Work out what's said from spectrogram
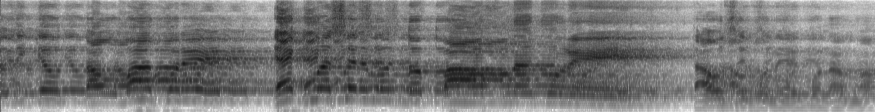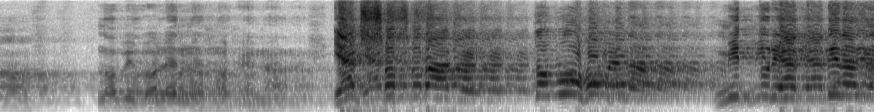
যদি কেউ তাওবা করে, এক মাসের মধ্যে পাপ না করে, তাও জীবনের গুনাহ মাফ। নবী বলেন, হবে না। এক সপ্তাহ আগে তবু হবে না। মৃত্যুর একদিন আগে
